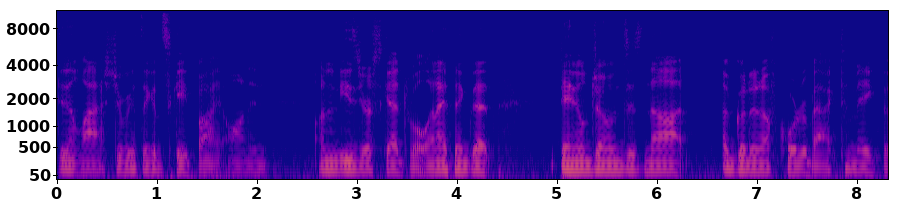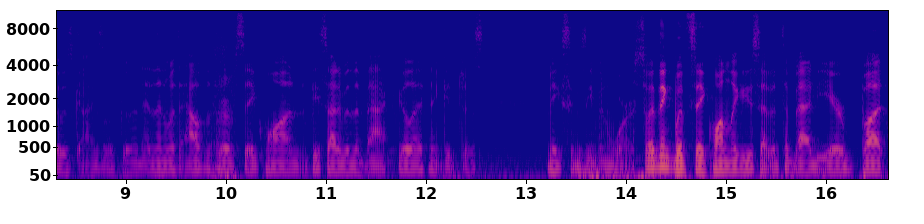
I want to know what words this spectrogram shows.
didn't last year because they could skate by on an on an easier schedule. And I think that Daniel Jones is not a good enough quarterback to make those guys look good. And then without the threat of Saquon beside him in the backfield, I think it just makes things even worse. So I think with Saquon, like you said, it's a bad year, but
